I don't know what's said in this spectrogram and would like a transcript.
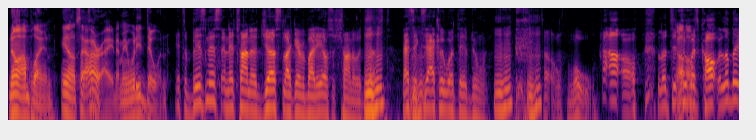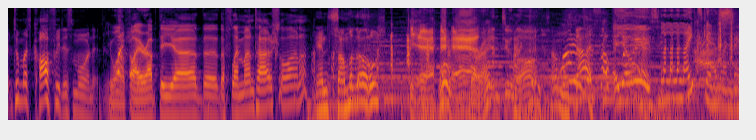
No, I'm playing. You know, it's like, all right. I mean, what are you doing? It's a business, and they're trying to adjust like everybody else is trying to adjust. Mhm. That's Mhm. exactly what they're doing. Mhm. Uh oh. Whoa. Uh oh. A little too, too much coffee. A little bit too much coffee this morning. You want to fire up the uh, the the phlegm montage, Solana? And some of those. Yeah, Whoa. all right. Been too long. Why is it so Hey, yo, Ace. Light skin wonder.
